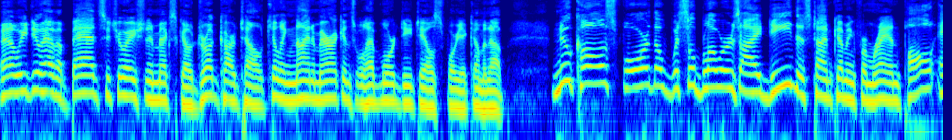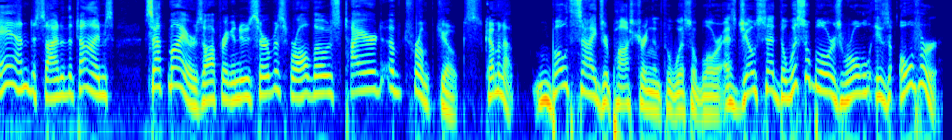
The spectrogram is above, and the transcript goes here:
Uh, we do have a bad situation in Mexico. Drug cartel killing nine Americans. We'll have more details for you coming up. New calls for the whistleblower's ID, this time coming from Rand Paul and Sign of the Times. Seth Meyers offering a new service for all those tired of Trump jokes. Coming up. Both sides are posturing with the whistleblower. As Joe said, the whistleblower's role is over.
